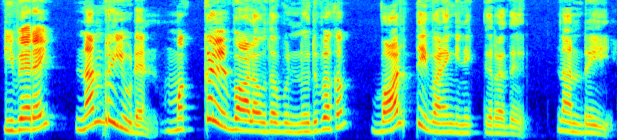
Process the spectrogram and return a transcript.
இவரை நன்றியுடன் மக்கள் வாழ உதவும் நிர்வாகம் வாழ்த்தி வணங்கி நிற்கிறது. நன்றி.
